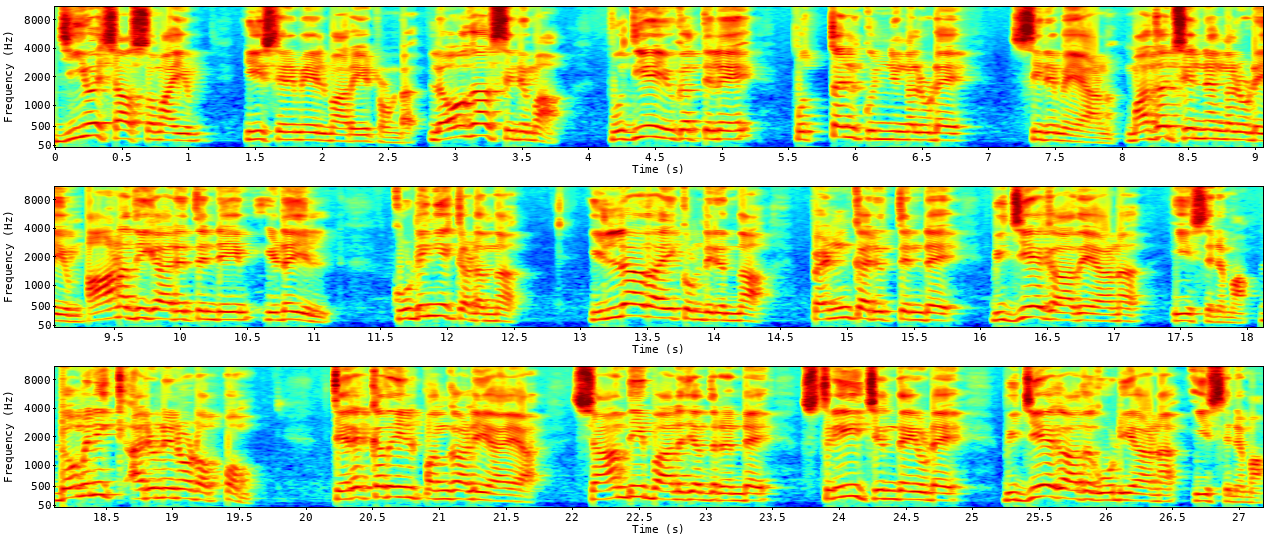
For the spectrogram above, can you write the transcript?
ജീവശാസ്ത്രമായും ഈ സിനിമയിൽ മാറിയിട്ടുണ്ട്. ലോക സിനിമ പുതിയ യുഗത്തിലെ പുത്തൻ കുഞ്ഞുങ്ങളുടെ സിനിമയാണ്. മതചിഹ്നങ്ങളുടെയും ആണധികാരത്തിന്റെയും ഇടയിൽ കുടുങ്ങിക്കിടന്ന് ഇല്ലാതായിക്കൊണ്ടിരുന്ന പെൺകരുത്തിന്റെ വിജയഗാഥയാണ് ഈ സിനിമ. ഡൊമിനിക് അരുണിനോടൊപ്പം തിരക്കഥയിൽ പങ്കാളിയായ ശാന്തി ബാലചന്ദ്രന്റെ സ്ത്രീ ചിന്തയുടെ വിജയഗാഥ കൂടിയാണ് ഈ സിനിമ.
